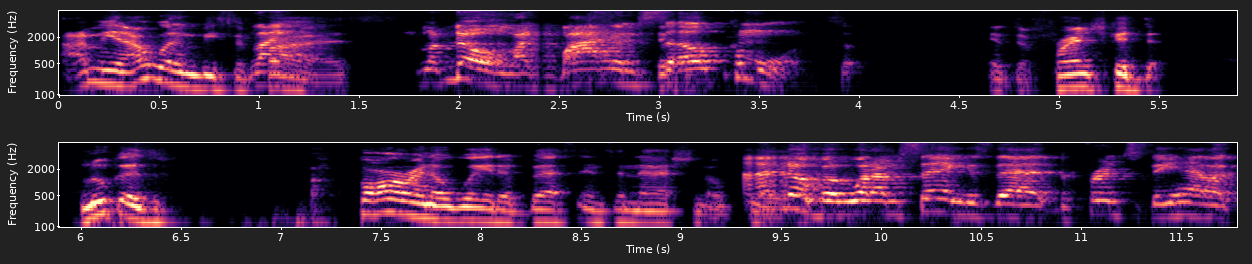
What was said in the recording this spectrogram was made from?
I mean, I wouldn't be surprised Like, no, like by himself. Come on. So, if the French could. Luka is far and away the best international player. I know, but what I'm saying is that the French they had like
